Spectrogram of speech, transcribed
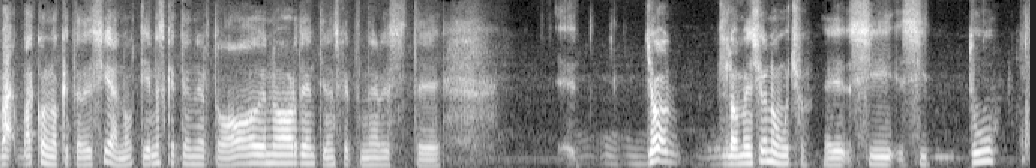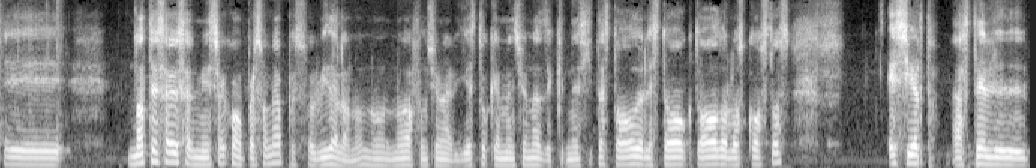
va, va, con lo que te decía, ¿no? Tienes que tener todo en orden, tienes que tener este... Eh, yo lo menciono mucho. Eh, si, si tú no te sabes administrar como persona, pues olvídalo, ¿no? ¿no? No va a funcionar. Y esto que mencionas de que necesitas todo el stock, todos los costos, es cierto. Hasta el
